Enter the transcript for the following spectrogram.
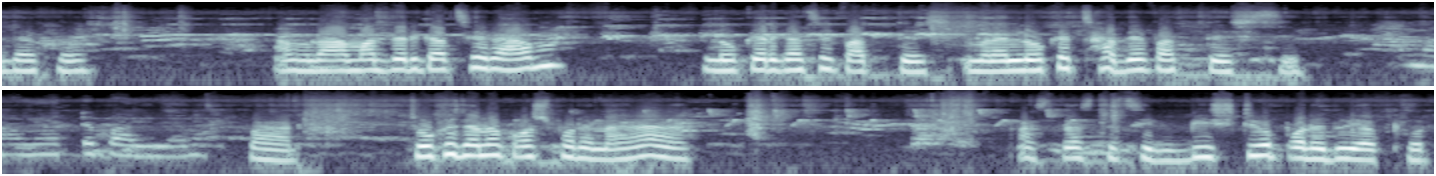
দেখো আমরা আমাদের গাছের আম লোকের গাছে পাততে মানে লোকের ছাদে পাততে এসছি। পার। চোখে যেন কষ পড়ে না হ্যাঁ? আস্তে আস্তে ছিল বৃষ্টিও পড়ে দুই এক ফুট।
